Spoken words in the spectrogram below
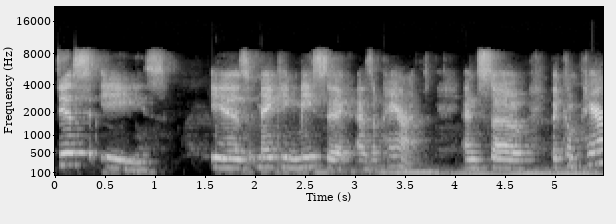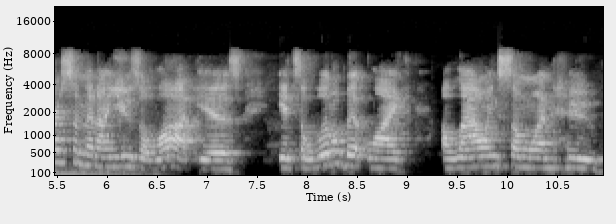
dis-ease is making me sick as a parent. And so the comparison that I use a lot is it's a little bit like allowing someone who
